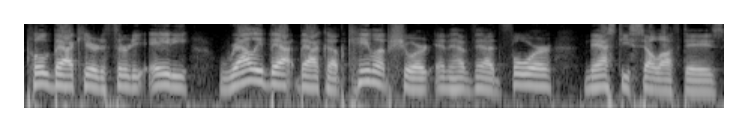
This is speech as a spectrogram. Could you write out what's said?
pulled back here to 3080, rallied back back up, came up short, and have had four nasty sell-off days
